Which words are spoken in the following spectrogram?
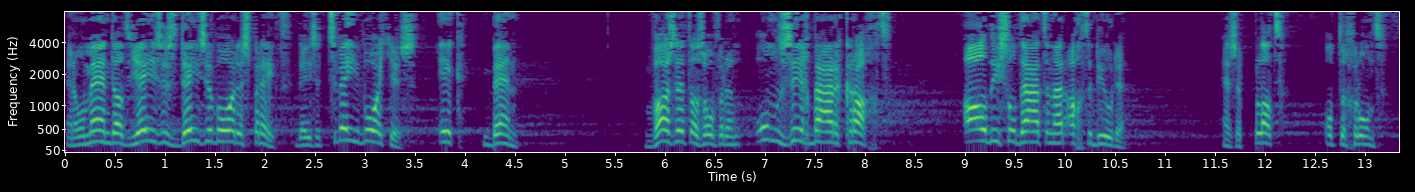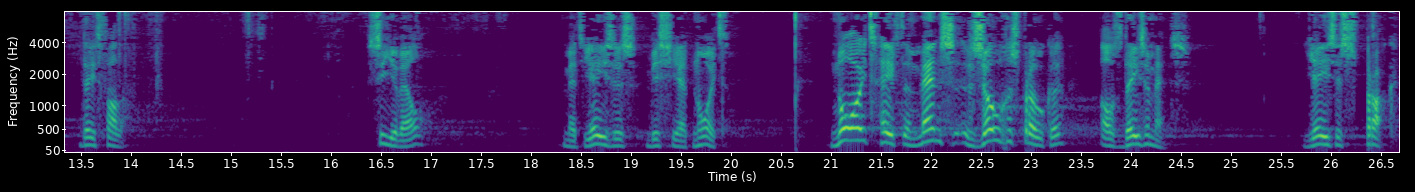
En op het moment dat Jezus deze woorden spreekt, deze twee woordjes, ik ben, was het alsof er een onzichtbare kracht al die soldaten naar achter duwde en ze plat op de grond deed vallen. Zie je wel, met Jezus wist je het nooit. Nooit heeft een mens zo gesproken als deze mens. Jezus sprak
